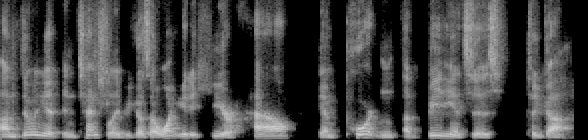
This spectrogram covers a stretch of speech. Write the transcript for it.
i'm doing it intentionally because i want you to hear how important obedience is to god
